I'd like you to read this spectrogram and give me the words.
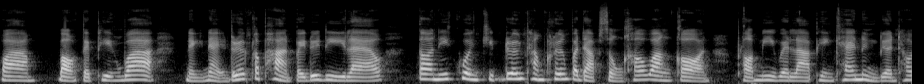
ความ บอกแต่เพียงว่าไหนๆเรื่องก็ผ่านไปด้วยดีแล้ว ตอนนี้ควรคิดเรื่องทำเครื่องประดับส่งเข้าวังก่อน เพราะมีเวลาเพียงแค่หนึ่งเดือนเท่า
